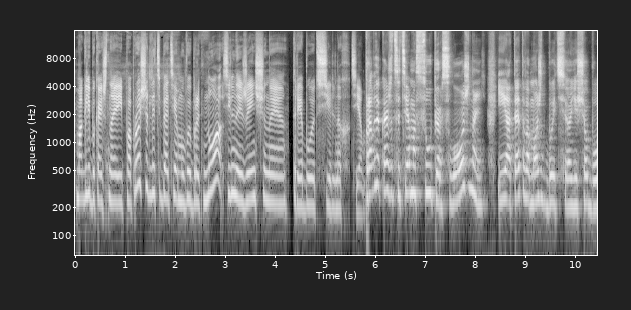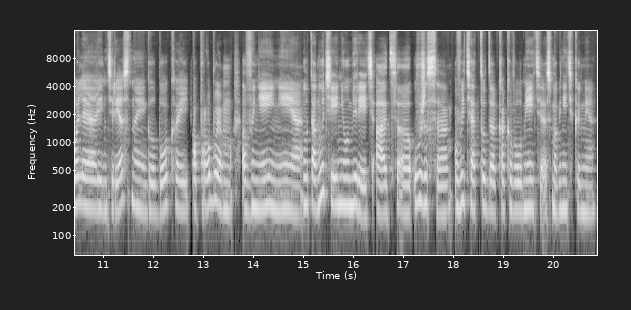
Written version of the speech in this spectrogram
Могли бы, конечно, и попроще для тебя тему выбрать, но сильные женщины требуют сильных тем. Правда, кажется, тема супер сложной, и от этого может быть еще более интересной, глубокой. Попробуем в ней не утонуть и не умереть от э, ужаса, выйти оттуда, как вы умеете, с магнитиками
